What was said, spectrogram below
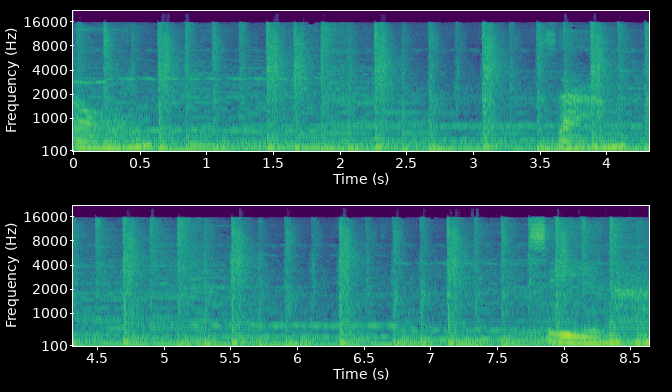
สองสามสี่นะคะ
